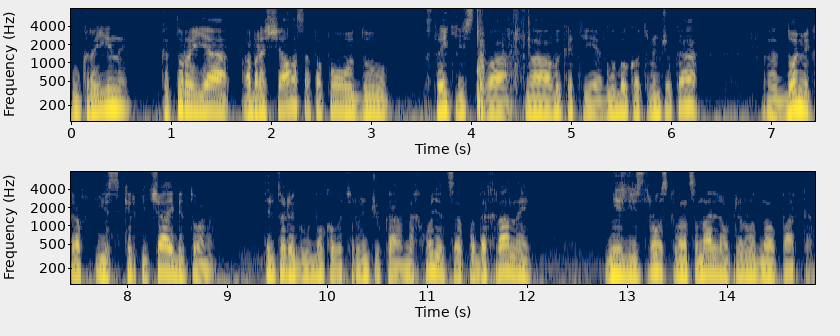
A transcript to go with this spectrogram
Украины, в которой я обращался по поводу строительства на выкате глубокого Трунчука э, домиков из кирпича и бетона. Территория глубокого Трунчука находится под охраной Нижнеостровского национального природного парка.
